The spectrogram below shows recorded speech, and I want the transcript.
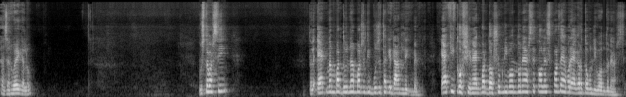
অ্যান্সার হয়ে গেল। বুঝতে পারছি? তাহলে এক নাম্বার, দুই নাম্বার যদি বুঝে থাকে, ডান লিখবেন। একই কোশ্চেন একবার দশম নিবন্ধনে আসছে কলেজ পর্যায়ে আবার এগারোতম নিবন্ধনে আসছে।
